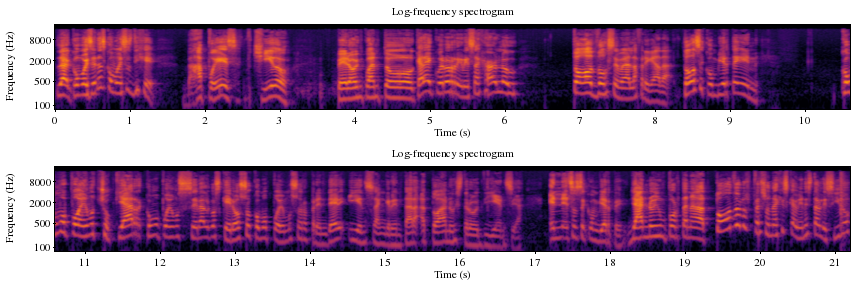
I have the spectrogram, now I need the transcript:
O sea, como escenas como esas dije, va pues, chido. Pero en cuanto cara de cuero regresa a Harlow, todo se va a la fregada. Todo se convierte en cómo podemos choquear, cómo podemos hacer algo asqueroso, cómo podemos sorprender y ensangrentar a toda nuestra audiencia. En eso se convierte. Ya no importa nada. Todos los personajes que habían establecido,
